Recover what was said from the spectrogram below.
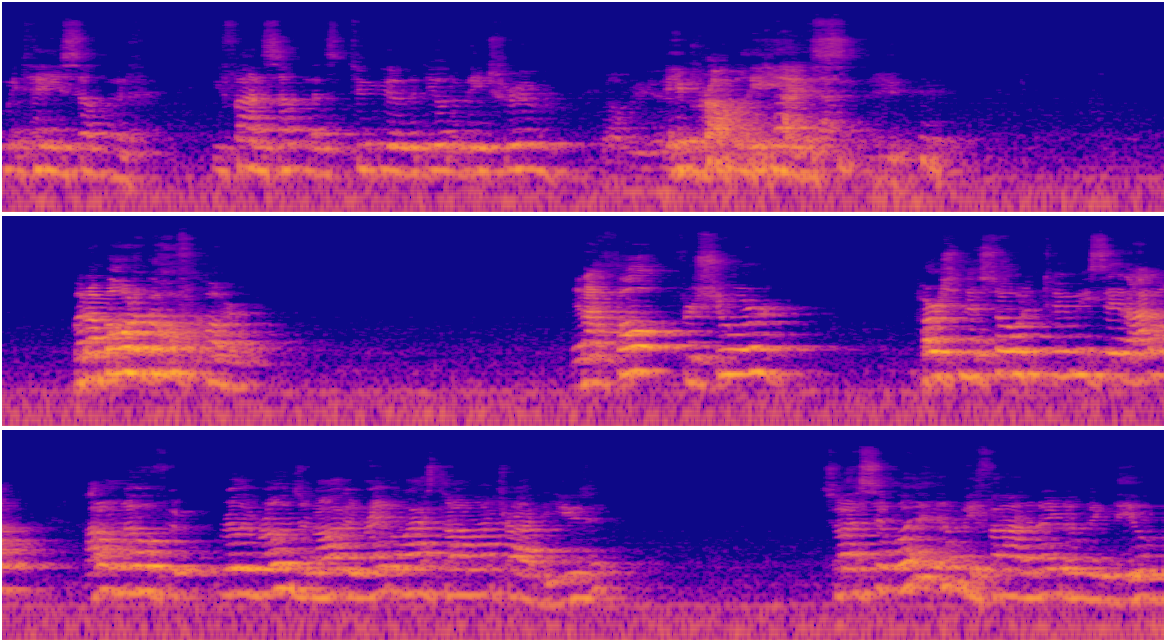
Let me tell you something. If you find something that's too good of a deal to be true, probably it probably is. but I bought a golf cart. And I thought for sure, the person that sold it to me said, I don't, I don't know if it really runs or not. It ran the last time I tried to use it. So I said, well, it'll be fine. It ain't no big deal.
